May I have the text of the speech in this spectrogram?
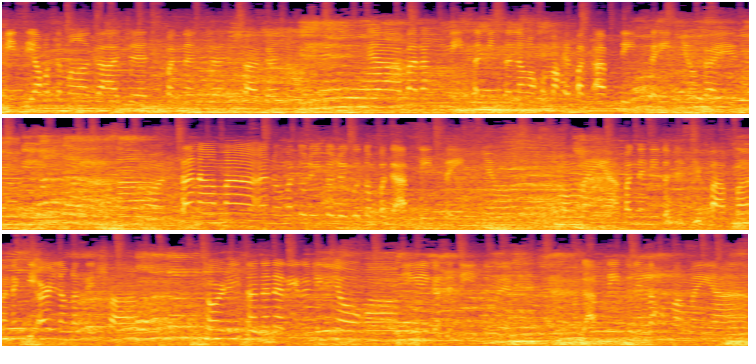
busy ako sa mga gadgets pag nandyan siya, ganun. Kaya parang minsan-minsan lang ako makipag-update sa inyo, guys. Sana ma, ano, matuloy-tuloy ko tong pag-update sa inyo. Mamaya, pag nandito na si Papa. Nag-CR lang kasi siya. Sorry, sana naririnig niyo ako. Ingay kasi dito eh. Mag-update ulit ako mamaya.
